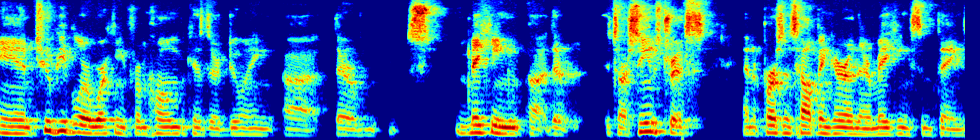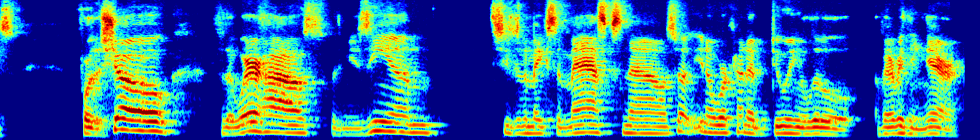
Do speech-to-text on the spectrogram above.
and two people are working from home because they're doing uh, they're making uh, they're, it's our seamstress and a person's helping her and they're making some things for the show for the warehouse for the museum. She's going to make some masks now. So you know we're kind of doing a little of everything there.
